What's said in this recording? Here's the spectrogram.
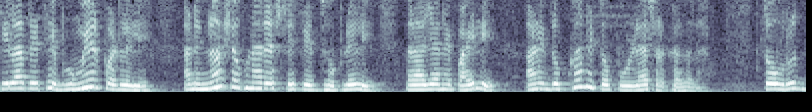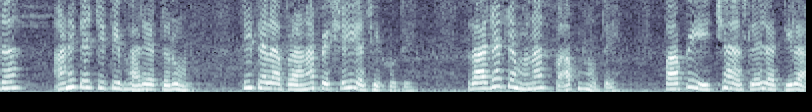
तिला तेथे भूमीवर पडलेली आणि न शोभणाऱ्या स्थितीत झोपलेली राजाने पाहिली आणि दुःखाने तो पोळल्यासारखा झाला. तो वृद्ध आणि त्याची ती भार्या तरुण ती त्याला प्राणापेक्षाही अधिक होती. राजाच्या मनात पाप नव्हते. पापी इच्छा असलेल्या तिला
